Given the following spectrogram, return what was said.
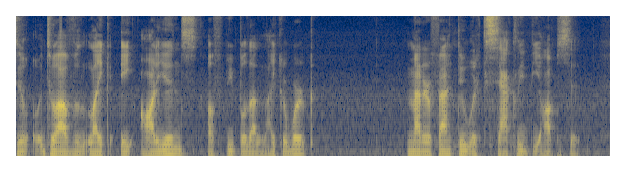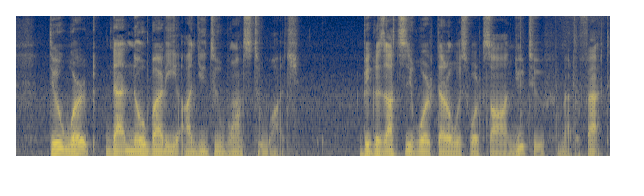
to to have like a audience of people that like your work. Matter of fact do exactly the opposite. Do work that nobody on youtube wants to watch. Because that's the work that always works on youtube matter of fact.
